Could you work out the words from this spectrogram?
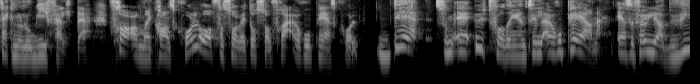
teknologifeltet fra amerikansk hold, og for så vidt også fra europeisk hold. Det som er utfordringen til europeerne, er selvfølgelig at vi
